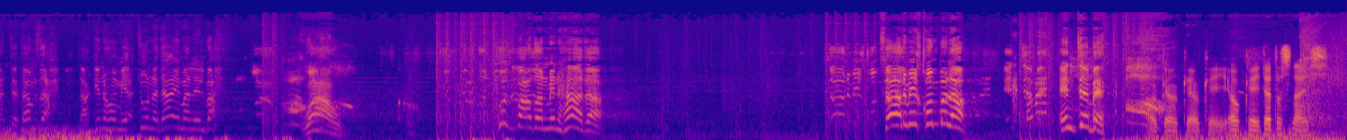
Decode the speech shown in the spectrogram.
أنت تمزح لكنهم يأتون دائما للبحث. واو. خذ بعضا من هذا. سارمي قنبلة. انتبه. أوكي أوكي أوكي أوكي that was nice.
